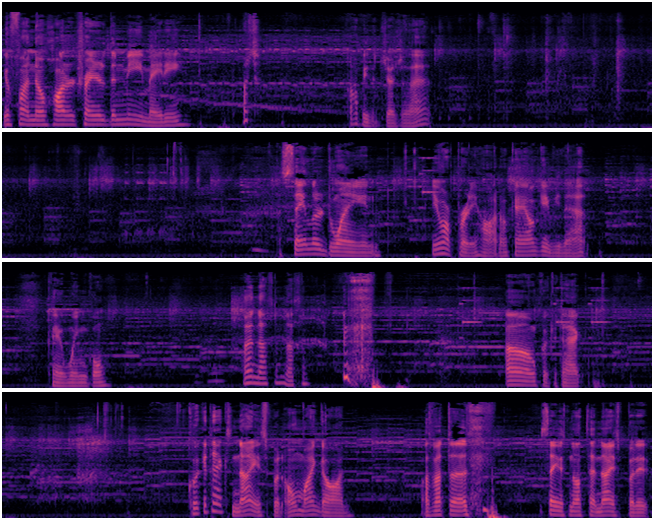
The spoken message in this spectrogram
You'll find no hotter trainer than me, matey. What? I'll be the judge of that. Sailor Dwayne. You are pretty hot, okay? I'll give you that. Okay, Wingull. Uh, nothing, nothing. um, quick attack. Quick attack's nice, but oh my god. I was about to say it's not that nice, but it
